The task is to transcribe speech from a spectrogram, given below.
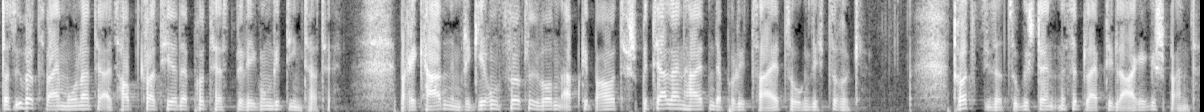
das über zwei Monate als Hauptquartier der Protestbewegung gedient hatte. Barrikaden im Regierungsviertel wurden abgebaut, Spezialeinheiten der Polizei zogen sich zurück. Trotz dieser Zugeständnisse bleibt die Lage gespannt.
